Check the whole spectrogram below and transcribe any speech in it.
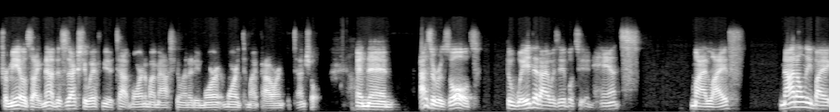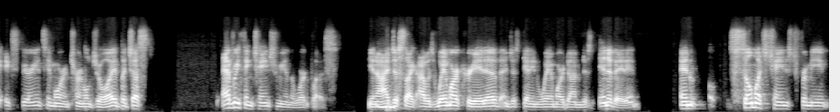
For me, it was like, no, this is actually a way for me to tap more into my masculinity, more, more into my power and potential. And then as a result, the way that I was able to enhance my life, not only by experiencing more internal joy, but just everything changed for me in the workplace. You know, mm-hmm. I just like, I was way more creative and just getting way more done, just innovating. And so much changed for me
